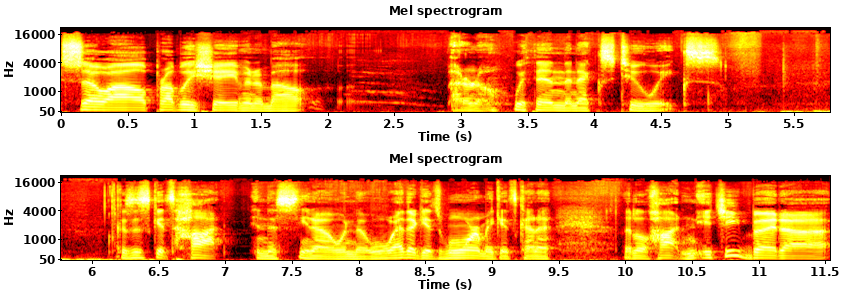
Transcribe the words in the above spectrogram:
So I'll probably shave in about I don't know, within the next 2 weeks. Cuz this gets hot in this, you know, when the weather gets warm, it gets kind of a little hot and itchy, but uh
